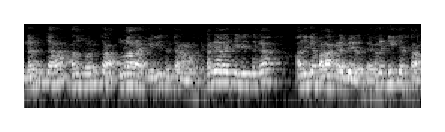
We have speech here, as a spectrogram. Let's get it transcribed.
ನಂತರ ಅದು ಸ್ವಂತ ತುಲಾ ರಾಶಿಯಲ್ಲಿ ಸಂಚಾರ ಮಾಡುತ್ತೆ. ಕನ್ಯಾ ರಾಶಿಯಲ್ಲಿ ಇದ್ದಾಗ ಅದಕ್ಕೆ ಬಲ ಕಡಿಮೆ ಇರುತ್ತೆ. ಯಾಕಂದ್ರೆ ನೀಚ ಸ್ಥಾನ.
